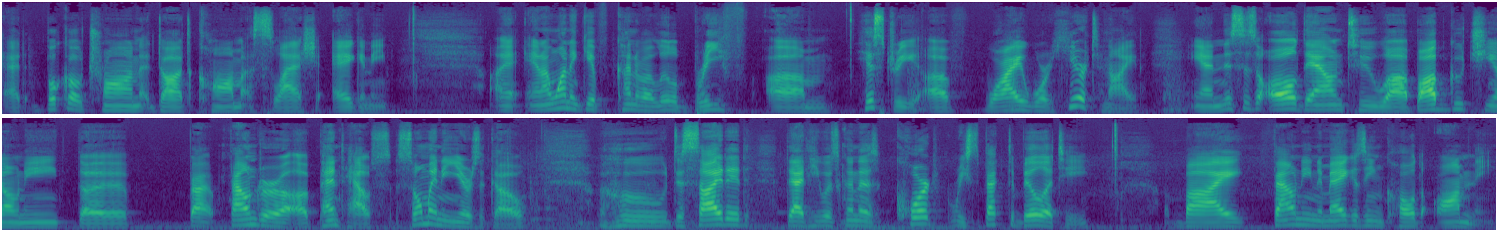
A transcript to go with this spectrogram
at bookotron.com slash agony. And I want to give kind of a little brief um, history of why we're here tonight. And this is all down to uh, Bob Guccione, the founder of Penthouse, so many years ago, who decided that he was going to court respectability by founding a magazine called Omni.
